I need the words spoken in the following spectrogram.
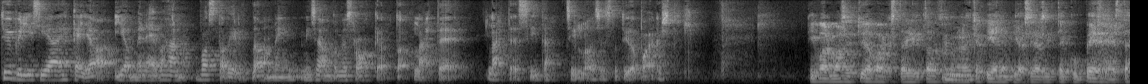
tyypillisiä ehkä ja, ja menee vähän vastavirtaan, niin, niin se antoi myös rohkeutta lähteä, lähteä siitä silloisesta työpaikastakin. Niin varmaan se työpaikasta irtautuminen mm. on ehkä pienempi asia sitten kuin perheestä.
